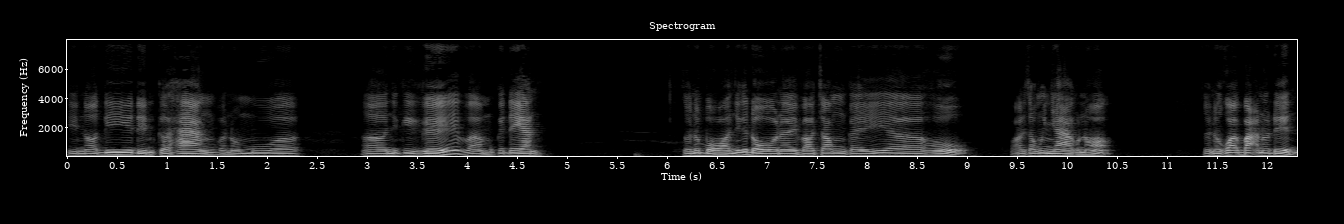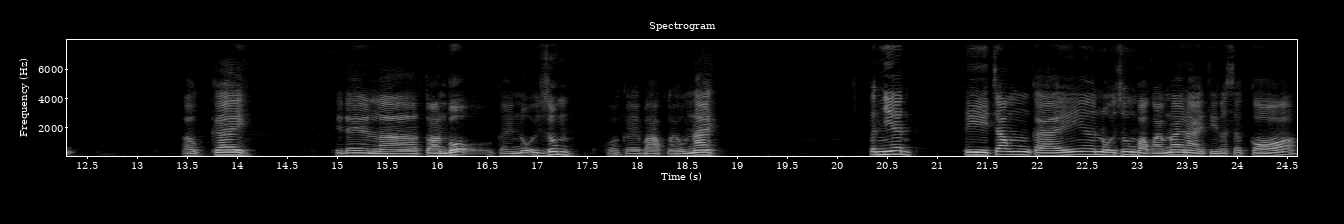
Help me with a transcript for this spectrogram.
thì nó đi đến cửa hàng và nó mua uh, những cái ghế và một cái đèn. Rồi nó bỏ những cái đồ này vào trong cái uh, hố vào trong cái nhà của nó. Rồi nó gọi bạn nó đến. Ok. Thì đây là toàn bộ cái nội dung của cái bài học ngày hôm nay. Tất nhiên thì trong cái nội dung bài học ngày hôm nay này thì nó sẽ có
